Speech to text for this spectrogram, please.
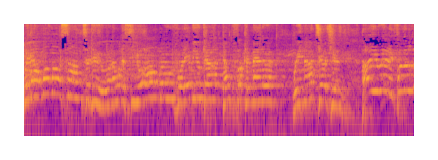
We got one more song to do, and I want to see you all move. Whatever you got, don't fucking matter. We're not judging. Are you ready for the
